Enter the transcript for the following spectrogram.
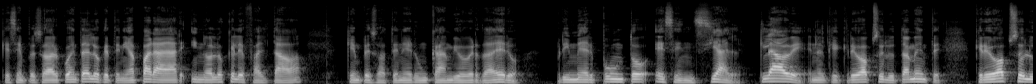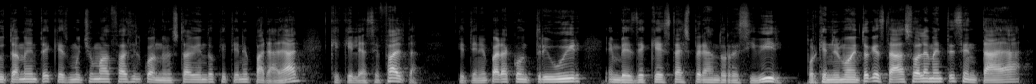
que se empezó a dar cuenta de lo que tenía para dar y no lo que le faltaba, que empezó a tener un cambio verdadero. Primer punto esencial, clave, en el que creo absolutamente. Creo absolutamente que es mucho más fácil cuando uno está viendo qué tiene para dar que qué le hace falta que tiene para contribuir en vez de que está esperando recibir. Porque en el momento que estaba solamente sentada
